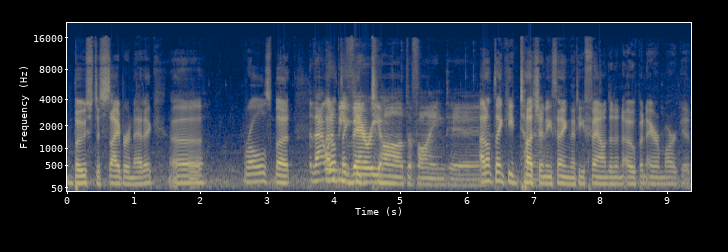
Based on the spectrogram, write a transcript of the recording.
boost to cybernetic uh rolls, but that I would don't be think very t- hard to find here. I don't think he'd touch anything that he found in an open air market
